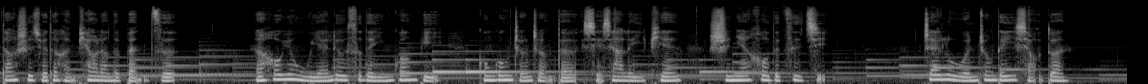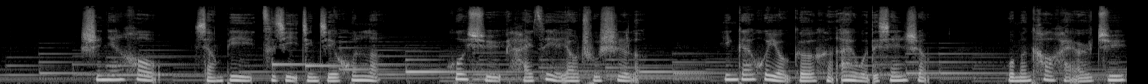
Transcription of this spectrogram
当时觉得很漂亮的本子，然后用五颜六色的荧光笔。工工整整地写下了一篇十年后的自己，摘录文中的一小段。十年后，想必自己已经结婚了，或许孩子也要出世了，应该会有个很爱我的先生。我们靠海而居，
